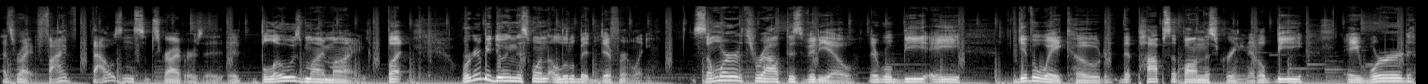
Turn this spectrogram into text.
That's right, 5,000 subscribers. It, it, blows my mind. But we're going to be doing this one a little bit differently. Somewhere throughout this video, there will be a giveaway code that pops up on the screen. It'll be a word.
